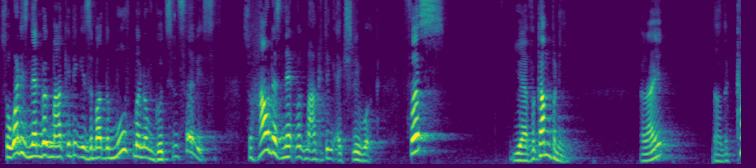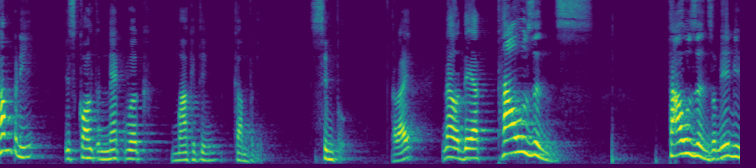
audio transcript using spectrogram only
So what is network marketing? is about the movement of goods and services. So how does network marketing actually work? First, you have a company, all right? Now the company is called the network marketing company. Simple, all right? Now there are thousands, thousands or maybe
